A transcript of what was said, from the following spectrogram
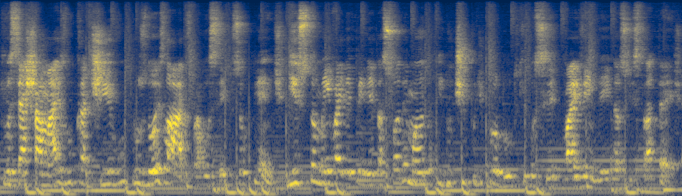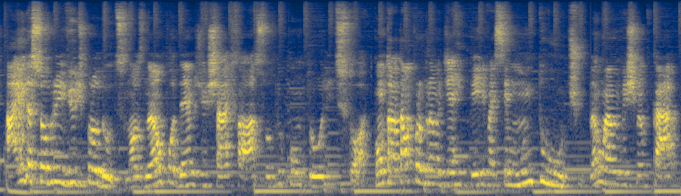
que você achar mais lucrativo para os dois lados, para você e para o seu cliente. Isso também vai depender da sua demanda e do tipo de produto que você vai vender e da sua estratégia. Ainda sobre o envio de produtos, nós não podemos deixar de falar sobre o controle de estoque. Contratar um programa de RP ele vai ser muito útil, não é um investimento caro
